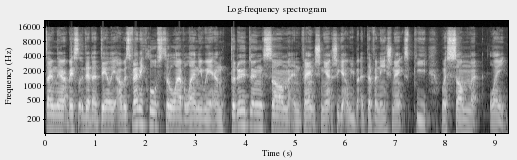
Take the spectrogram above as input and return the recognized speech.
Down there, basically did a daily. I was very close to the level anyway, and through doing some invention, you actually get a wee bit of divination XP with some like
